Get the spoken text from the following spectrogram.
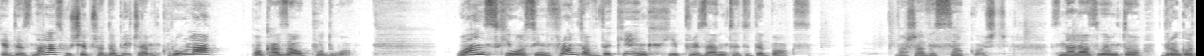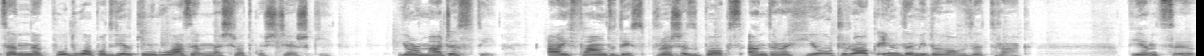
Kiedy znalazł się przed obliczem króla, pokazał pudło. Once he was in front of the king, he presented the box. Wasza wysokość, znalazłem to drogocenne pudło pod wielkim głazem na środku ścieżki. Your Majesty, I found this precious box under a huge rock in the middle of the track. Więc y,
